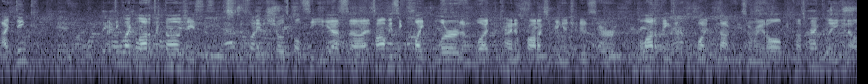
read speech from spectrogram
I think I think like a lot of technologies, it's, funny, the show's called CES. Uh, it's obviously quite blurred on what kind of products are being introduced here. A lot of things are quite not consuming at all because frankly, you know,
